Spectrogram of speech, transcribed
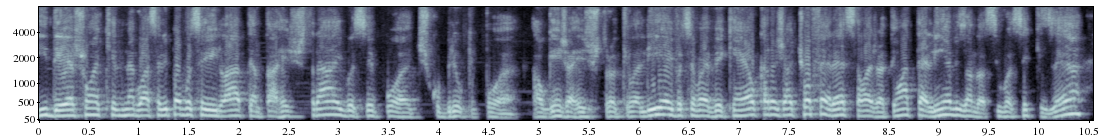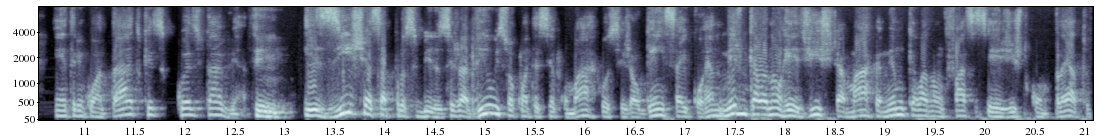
e deixam aquele negócio ali para você ir lá tentar registrar e você, pô, descobriu que, pô, alguém já registrou aquilo ali, aí você vai ver quem é, o cara já te oferece lá, já tem uma telinha avisando, ó, se você quiser, entre em contato, que essa coisa está vendo. Sim. Existe essa possibilidade, você já viu isso acontecer com marca, ou seja, alguém sair correndo, mesmo que ela não registre a marca, mesmo que ela não faça esse registro completo,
